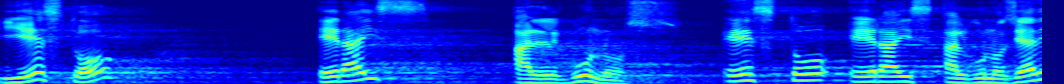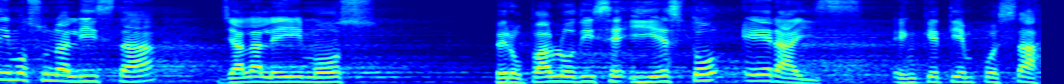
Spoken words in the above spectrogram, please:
y esto erais algunos. Esto erais algunos. Ya dimos una lista, ya la leímos, pero Pablo dice, y esto erais. ¿En qué tiempo está?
